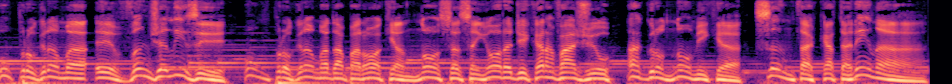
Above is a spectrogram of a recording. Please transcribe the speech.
o programa Evangelize, um programa da paróquia Nossa Senhora de Caravaggio, Agronômica, Santa Catarina.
